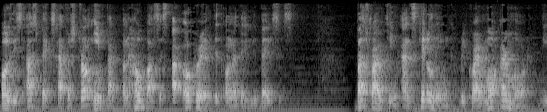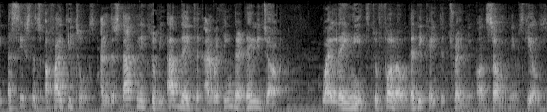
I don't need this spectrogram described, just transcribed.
All these aspects have a strong impact on how buses are operated on a daily basis. Bus routing and scheduling require more and more the assistance of IT tools and the staff needs to be updated and rethink their daily job, while they need to follow dedicated training on some new skills.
